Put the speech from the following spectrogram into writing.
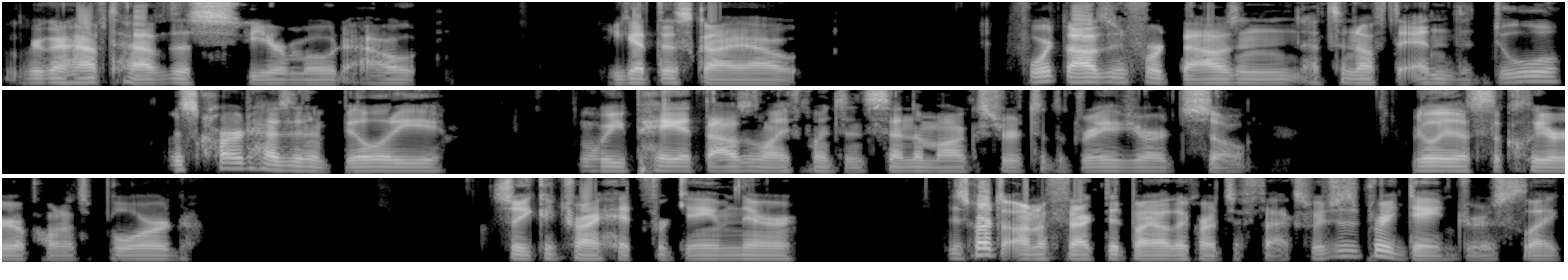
you're gonna have to have this Sphere mode out. You get this guy out. 4,000, 4,000, that's enough to end the duel. This card has an ability you pay a thousand life points and send the monster to the graveyard, so really that's to clear your opponent's board. So you can try hit for game there. This card's unaffected by other cards' effects, which is pretty dangerous. Like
